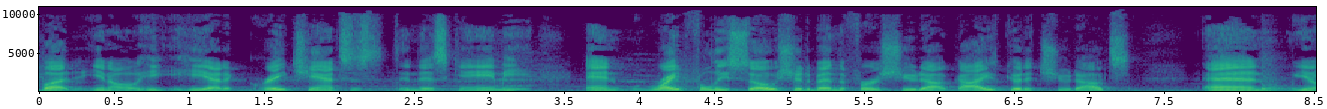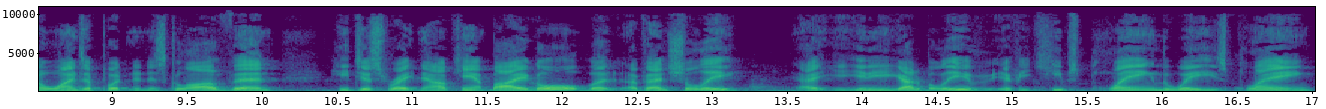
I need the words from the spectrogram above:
but you know, he, he had great chances in this game. He and rightfully so should have been the first shootout guy. He's good at shootouts, and you know, winds up putting in his glove, and he just right now can't buy a goal. But eventually, you know, you got to believe if he keeps playing the way he's playing,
